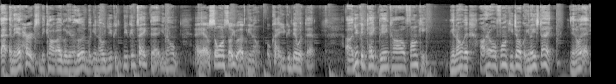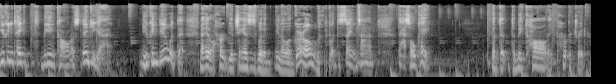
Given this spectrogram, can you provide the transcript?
I mean, it hurts to be called ugly in the hood, but you know, you can you can take that. You know, hey, so and so you ugly. You know, okay, you can deal with that. Uh, you can take being called funky. You know that oh that old funky joker. You know he stink. You know you can take being called a stinky guy. You can deal with that. Now it'll hurt your chances with a you know a girl, but at the same time, that's okay. But the, to be called a perpetrator,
